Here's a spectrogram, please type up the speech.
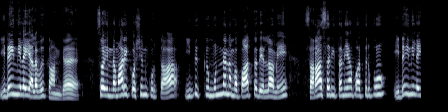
இடைநிலை அளவு காண்க. ஸோ இந்த மாதிரி கொஷின் கொடுத்தா இதுக்கு முன்னே நம்ம பார்த்தது எல்லாமே சராசரி தனியாக பார்த்துருப்போம் இடைநிலை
